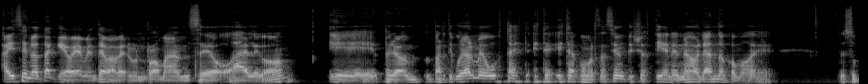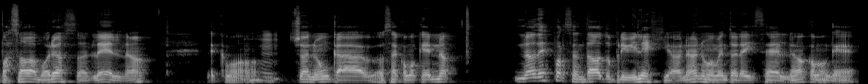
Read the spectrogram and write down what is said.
ahí se nota que obviamente va a haber un romance o algo. Eh, pero en particular me gusta este- este- esta conversación que ellos tienen, ¿no? Hablando como de, de su pasado amoroso, el de él, ¿no? Es como, yo nunca, o sea, como que no, no des por sentado tu privilegio, ¿no? En un momento le dice él, ¿no? Como que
